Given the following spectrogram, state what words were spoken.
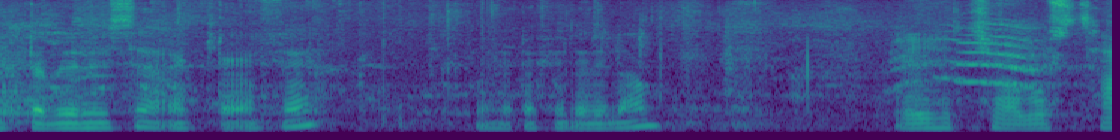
একটা বের হয়েছে একটা আছে। ফেলে দিলাম। এই হচ্ছে অবস্থা।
